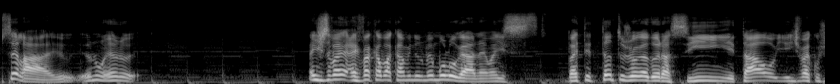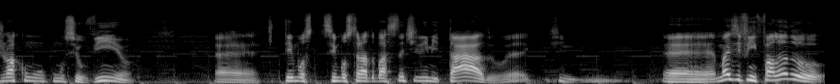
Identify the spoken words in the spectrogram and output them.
sei lá, eu, eu não. Eu, a, gente vai, a gente vai acabar caminhando no mesmo lugar, né? Mas vai ter tanto jogador assim e tal. E a gente vai continuar com, com o Silvinho. É, que tem se mostrado bastante limitado. É, enfim, é, mas enfim, falando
